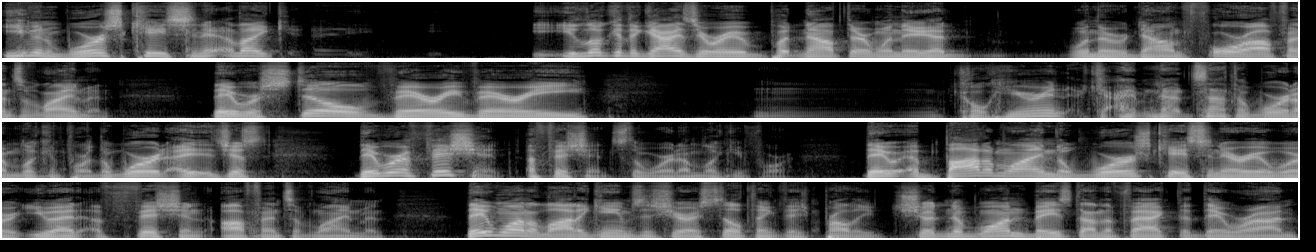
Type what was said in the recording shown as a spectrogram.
even worst case scenario. Like you look at the guys they were putting out there when they had when they were down four offensive linemen, they were still very, very coherent. I'm not, it's not the word I'm looking for. The word it's just they were efficient. Efficient's the word I'm looking for. They were bottom line the worst case scenario where you had efficient offensive linemen. They won a lot of games this year. I still think they probably shouldn't have won based on the fact that they were on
